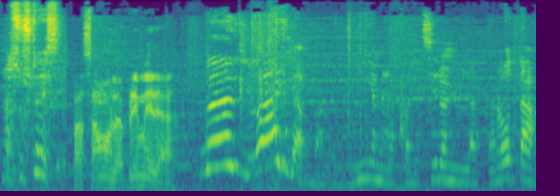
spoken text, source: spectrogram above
Me asusté. Pasamos la primera. ¡Ay, ay! La madre mía, me aparecieron en la carota.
